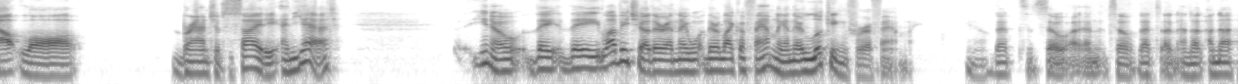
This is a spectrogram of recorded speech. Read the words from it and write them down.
outlaw branch of society, and yet you know they they love each other and they they're like a family and they're looking for a family you know that's so and so that's another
